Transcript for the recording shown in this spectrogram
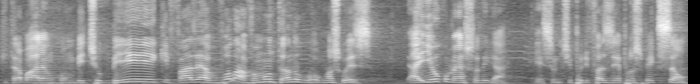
que trabalham com B2B, que fazem, ah, vou lá, vou montando algumas coisas. Aí eu começo a ligar. Esse é um tipo de fazer prospecção.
